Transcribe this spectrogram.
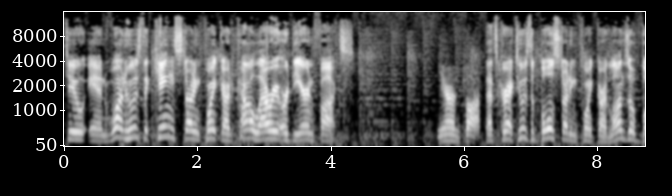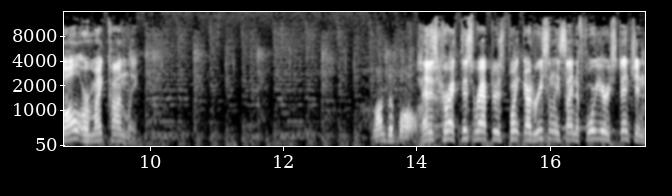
two, and one. Who is the Kings' starting point guard? Kyle Lowry or De'Aaron Fox? De'Aaron Fox, That's correct. Who is the Bulls' starting point guard? Lonzo Ball or Mike Conley? Lonzo Ball, That is correct. This Raptors point guard recently signed a four-year extension.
